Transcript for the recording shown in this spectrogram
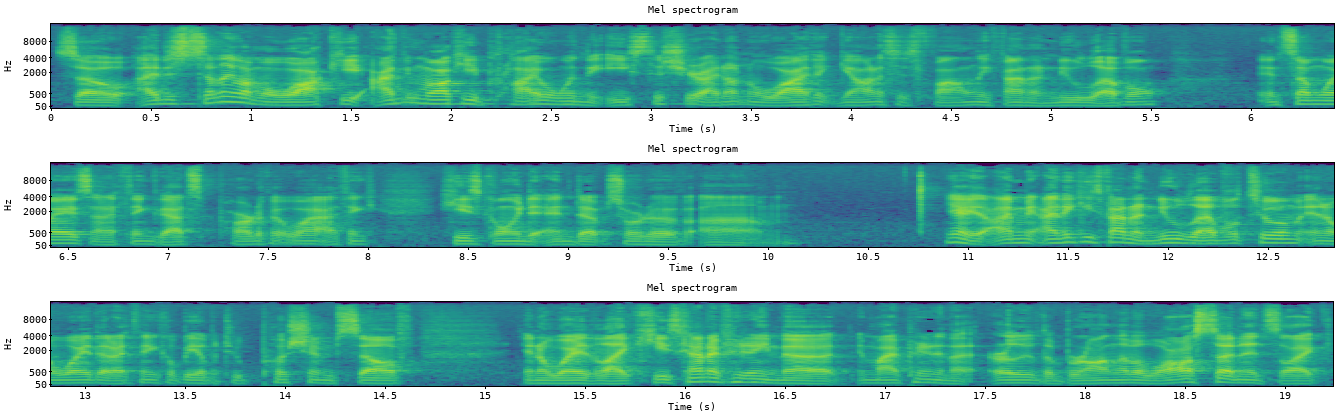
So I just something about Milwaukee. I think Milwaukee probably will win the East this year. I don't know why. I think Giannis has finally found a new level in some ways, and I think that's part of it. Why I think he's going to end up sort of, um, yeah. I mean, I think he's found a new level to him in a way that I think he'll be able to push himself in a way like he's kind of hitting the, in my opinion, the early LeBron level. Where all of a sudden it's like,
